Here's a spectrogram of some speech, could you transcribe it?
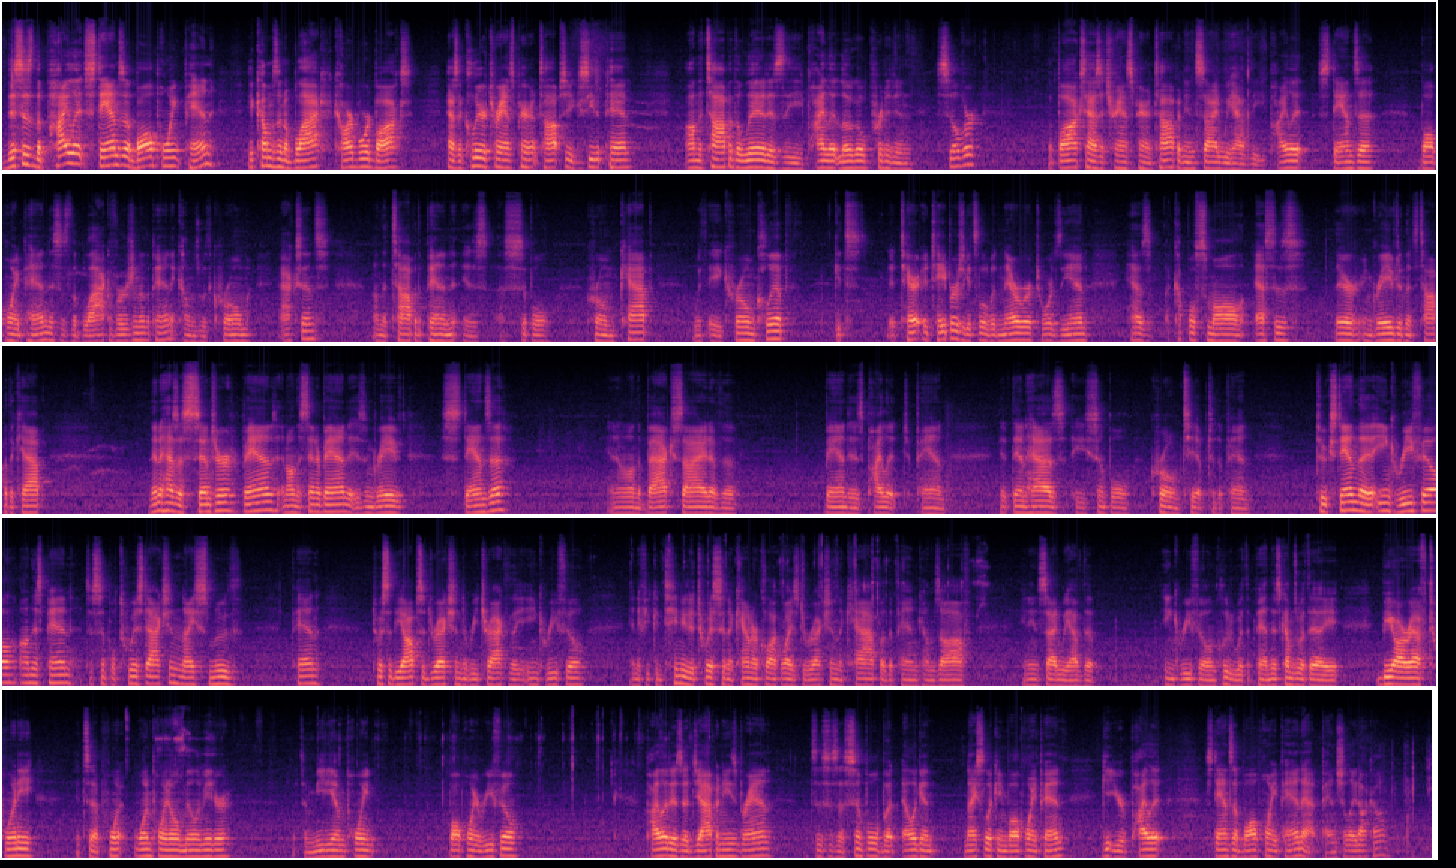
This is the Pilot Stanza ballpoint pen. It comes in a black cardboard box, has a clear transparent top so you can see the pen. On the top of the lid is the Pilot logo printed in silver. The box has a transparent top and inside we have the Pilot Stanza ballpoint pen. This is the black version of the pen. It comes with chrome accents. On the top of the pen is a simple chrome cap with a chrome clip gets it, it tapers, it gets a little bit narrower towards the end. It has a couple small S's there engraved in the top of the cap. Then it has a center band, and on the center band is engraved stanza. And on the back side of the band is Pilot Japan. It then has a simple chrome tip to the pen. To extend the ink refill on this pen, it's a simple twist action, nice smooth pen. Twist it the opposite direction to retract the ink refill. And if you continue to twist in a counterclockwise direction, the cap of the pen comes off. And inside we have the ink refill included with the pen. This comes with a BRF 20. It's a 1.0 millimeter. It's a medium point ballpoint refill. Pilot is a Japanese brand. This is a simple but elegant, nice looking ballpoint pen. Get your Pilot Stanza ballpoint pen at penchalet.com.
